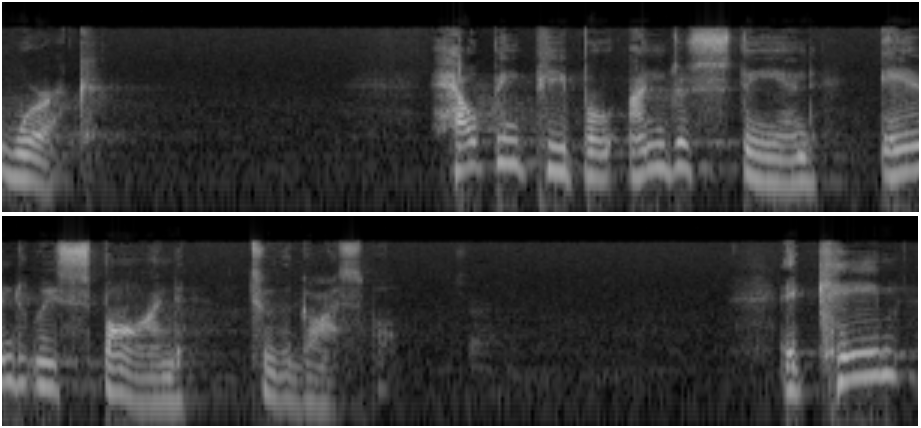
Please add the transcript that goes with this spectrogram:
work. Helping people understand and respond to the gospel. It came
